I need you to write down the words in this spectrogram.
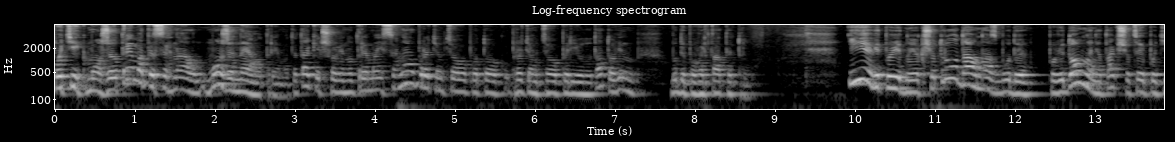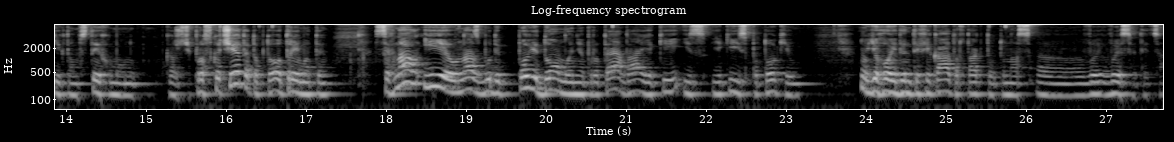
потік може отримати сигнал, може не отримати. Так? Якщо він отримає сигнал протягом цього потоку, протягом цього періоду, так, то він буде повертати true. І відповідно, якщо true, да, у нас буде повідомлення, так, що цей потік там встиг, умовно кажучи, проскочити, тобто отримати сигнал, і у нас буде повідомлення про те, да, який із, який із потоків, ну, його ідентифікатор, так, тобто у нас е, ви- висвітиться.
